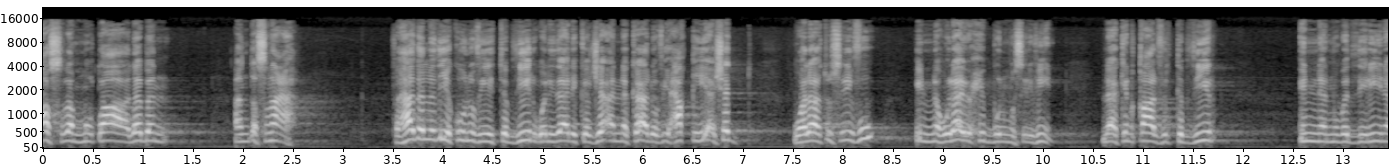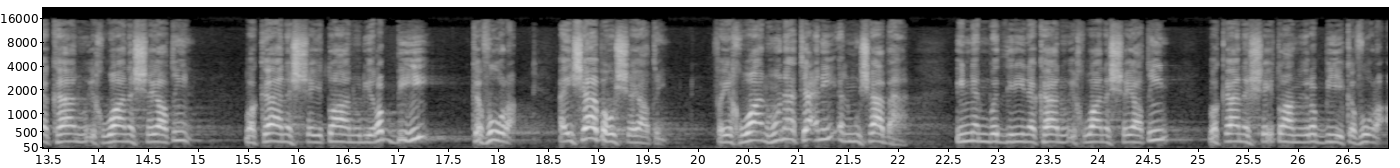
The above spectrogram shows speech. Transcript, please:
أصلا مطالبا أن تصنعه. فهذا الذي يكون فيه التبذير ولذلك جاء النكال في حقه أشد ولا تسرفوا إنه لا يحب المسرفين. لكن قال في التبذير إن المبذرين كانوا إخوان الشياطين وكان الشيطان لربه كفورا أي شابه الشياطين. فإخوان هنا تعني المشابهة. إن المبذرين كانوا إخوان الشياطين وكان الشيطان لربه كفورا.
